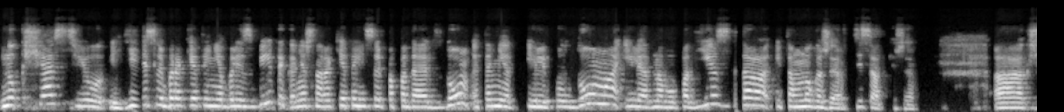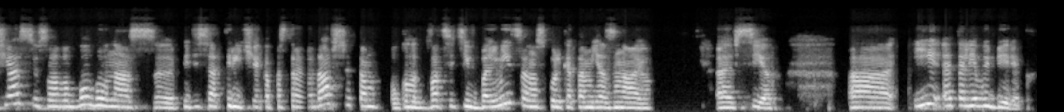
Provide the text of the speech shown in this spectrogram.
Но, к счастью, если бы ракеты не были сбиты, конечно, ракета, если попадает в дом, это нет или полдома, или одного подъезда, и там много жертв, десятки жертв. А, к счастью, слава богу, у нас 53 э, человека пострадавших, там около 20 в больнице, насколько там я знаю э, всех. А, и это левый берег.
